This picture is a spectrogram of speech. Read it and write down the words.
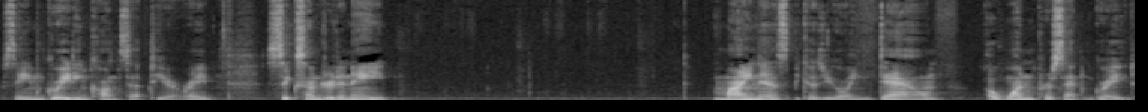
same grading concept here, right? 608 minus, because you're going down, a 1% grade.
